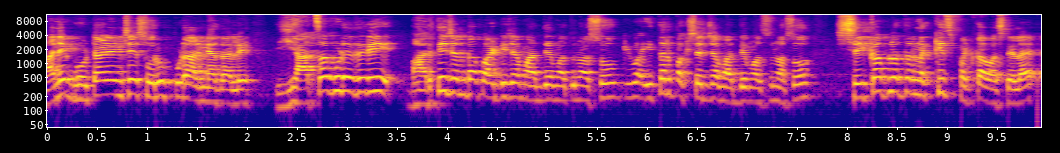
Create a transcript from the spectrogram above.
अनेक घोटाळ्यांचे स्वरूप पुढे आणण्यात आले. ह्याचा कुठेतरी भारतीय जनता पार्टीच्या माध्यमातून असो किंवा इतर पक्षांच्या माध्यमातून असो शेकापला तर नक्कीच फटका बसलेला आहे.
